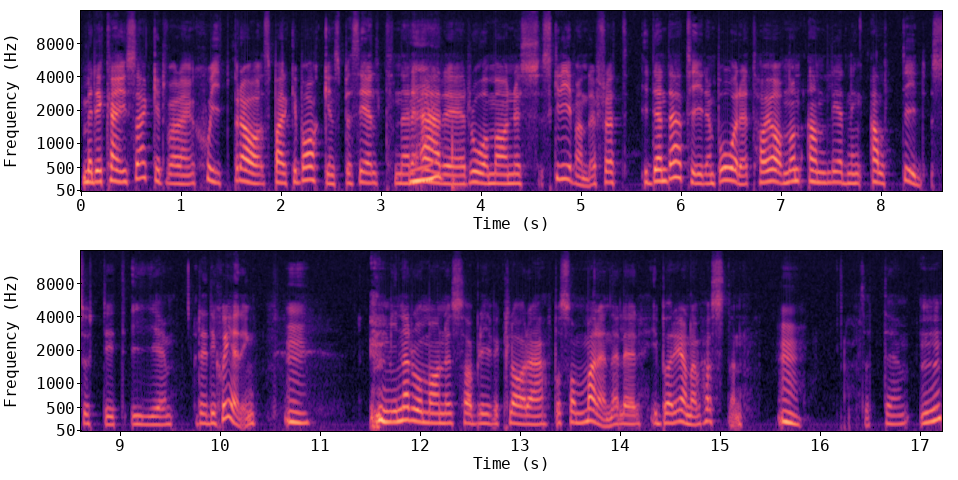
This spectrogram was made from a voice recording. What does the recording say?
Men det kan ju säkert vara en skitbra spark i baken, speciellt när det mm. är eh, råmanusskrivande. För att i den där tiden på året har jag av någon anledning alltid suttit i eh, redigering. Mm. Mina råmanus har blivit klara på sommaren, eller i början av hösten. Mm. Så att, eh, mm.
